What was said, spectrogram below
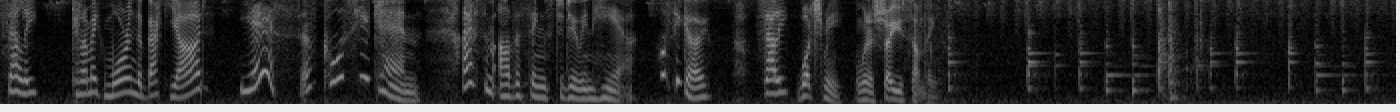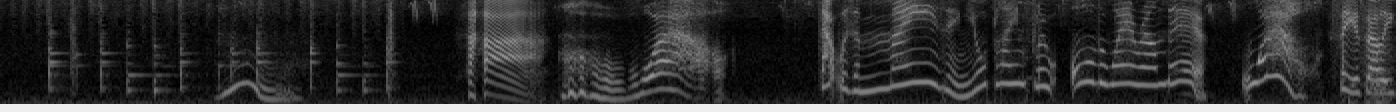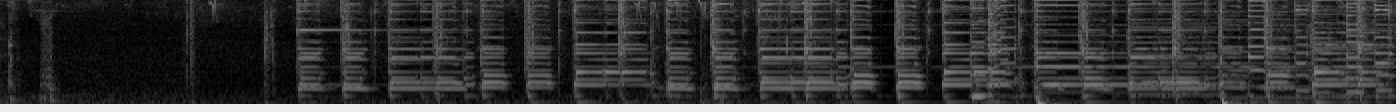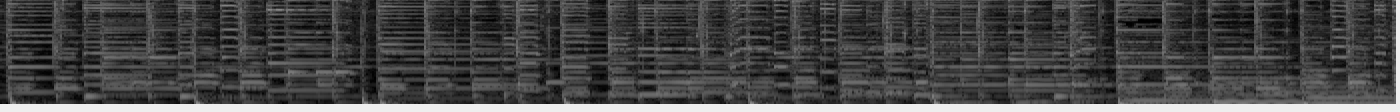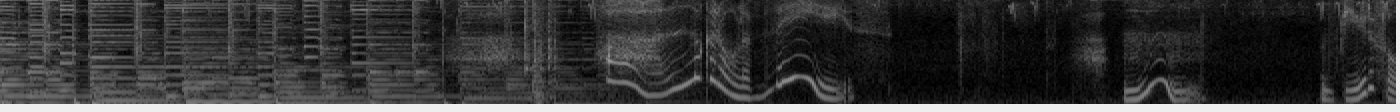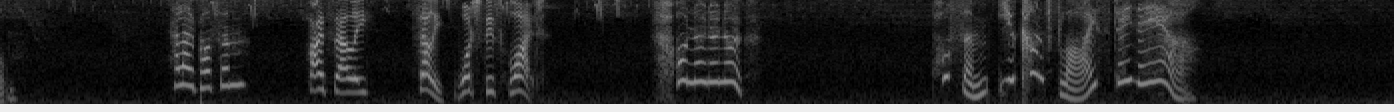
Sally, can I make more in the backyard? Yes, of course you can. I have some other things to do in here. Off you go. Sally, watch me. I'm going to show you something. Hmm. Ha ha! Oh, wow. That was amazing. Your plane flew all the way around there. Wow. See you, Sally. Mmm. Beautiful. Hello, Possum. Hi, Sally. Sally, watch this flight. Oh, no, no, no. Possum, you can't fly. Stay there.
